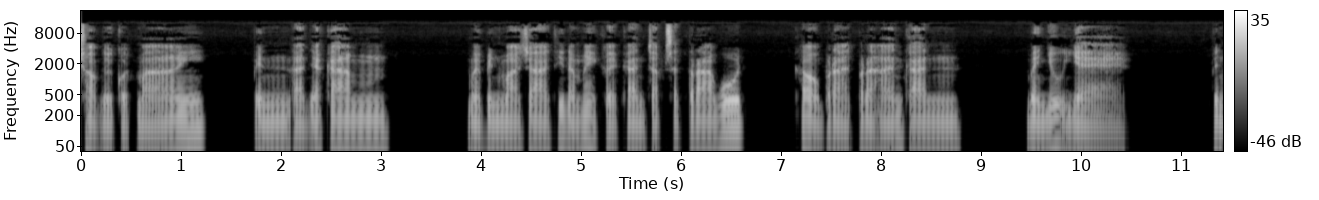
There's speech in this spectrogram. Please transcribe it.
ชอบโดยกฎหมาย เป็นอาชญากรรม ไม่เป็นวาจาที่ทำให้เกิดการจับสตราวุธ เข้าปราดประหารกัน ไม่ยุแย่ เป็น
